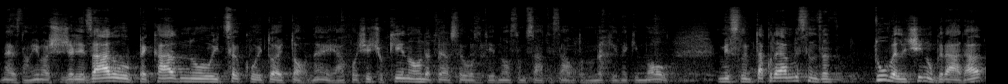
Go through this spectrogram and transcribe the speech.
ne znam, imaš željezaru, pekarnu i crkvu i to je to, ne? I ako ići u kino, onda treba se voziti jedno 8 sati s autom u neki, neki mall. Mislim, tako da ja mislim za tu veličinu grada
